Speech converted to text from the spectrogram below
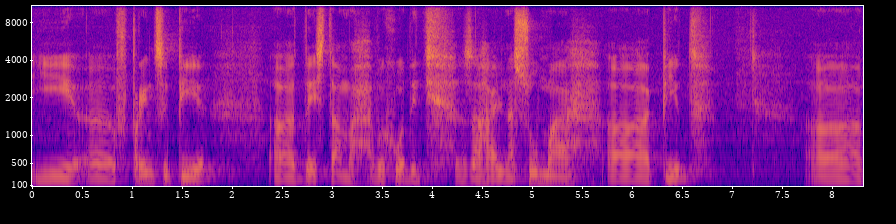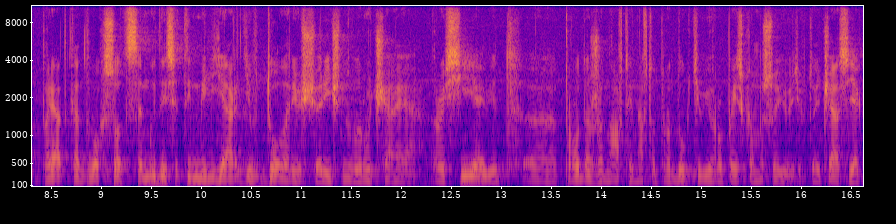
І, в принципі, десь там виходить загальна сума під порядка 270 мільярдів доларів щорічно виручає Росія від е, продажу нафти і нафтопродуктів в Європейському Союзі. В той час, як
